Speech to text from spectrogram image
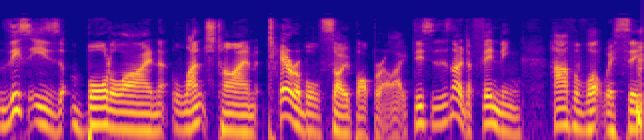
This is borderline lunchtime terrible soap opera. Like this is, there's no defending half of what we're seeing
